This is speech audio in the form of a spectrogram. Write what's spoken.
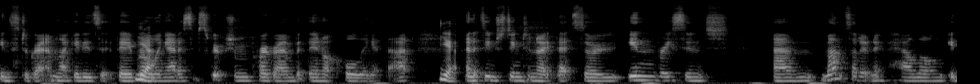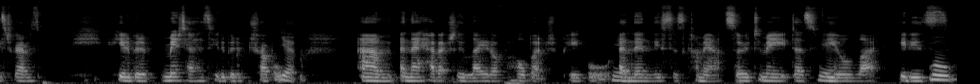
Instagram. Like it is, they're Yeah. rolling out a subscription program, but they're not calling it that. Yeah. And it's interesting to note that so in recent um, months, I don't know for how long, Instagram's hit a bit of Meta has hit a bit of trouble. Yeah. Um, and they have actually laid off a whole bunch of people, Yeah. and then this has come out. So to me, it does Yeah. feel like it is. Well,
